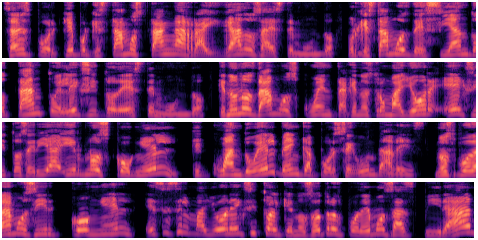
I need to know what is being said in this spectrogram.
¿Sabes por qué? Porque estamos tan arraigados a este mundo, porque estamos deseando tanto el éxito de este mundo, que no nos damos cuenta que nuestro mayor éxito sería irnos con Él, que cuando Él venga por segunda vez, nos podamos ir con Él. Ese es el mayor éxito al que nosotros podemos aspirar.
